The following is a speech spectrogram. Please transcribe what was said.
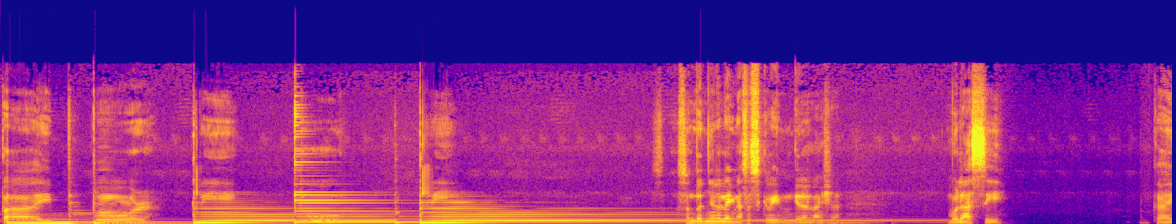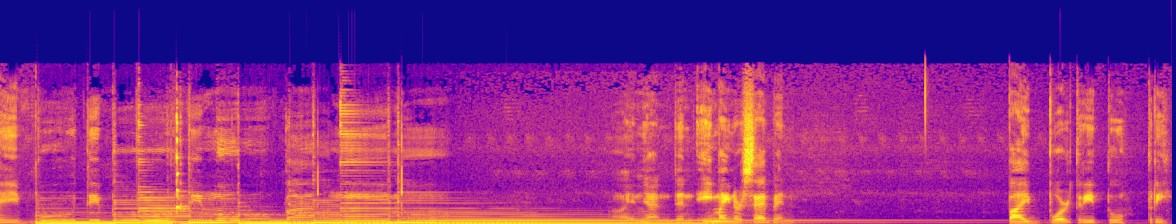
5, 4, 3, 2, 3. Sundan nyo na lang nasa screen. Ganun lang siya. Mula C. Kay buti-buti mo, Panginoon. Ayun yan. Then A minor 7. 5, 4, 3, 2, 3.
